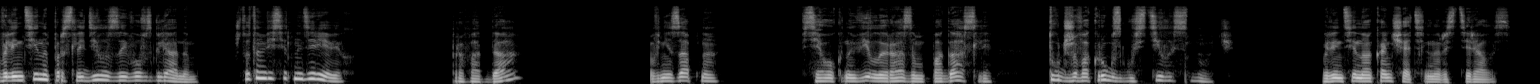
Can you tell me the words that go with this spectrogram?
Валентина проследила за его взглядом. Что там висит на деревьях? Провода? Внезапно все окна виллы разом погасли, тут же вокруг сгустилась ночь. Валентина окончательно растерялась.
